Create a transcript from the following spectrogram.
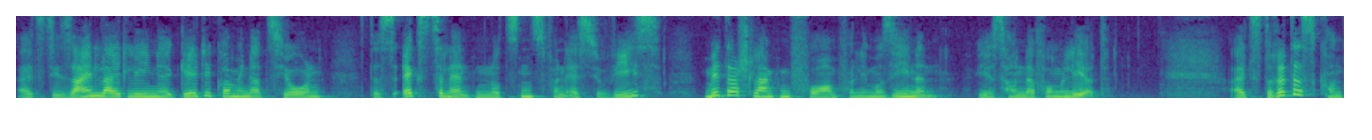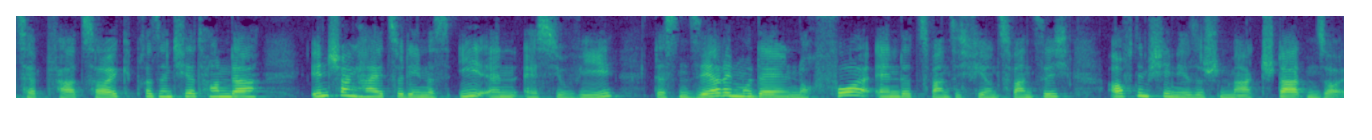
Als Designleitlinie gilt die Kombination des exzellenten Nutzens von SUVs mit der schlanken Form von Limousinen, wie es Honda formuliert. Als drittes Konzeptfahrzeug präsentiert Honda in Shanghai zudem das IN-SUV, dessen Serienmodell noch vor Ende 2024 auf dem chinesischen Markt starten soll.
